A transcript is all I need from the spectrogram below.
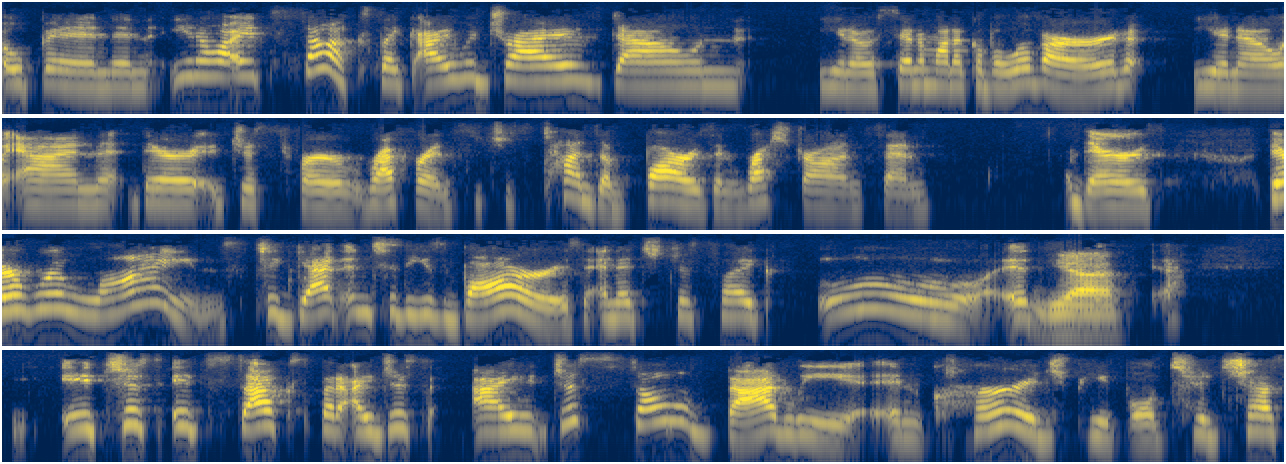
opened and you know it sucks like i would drive down you know santa monica boulevard you know and there just for reference just tons of bars and restaurants and there's there were lines to get into these bars and it's just like oh it's Yeah. it just it sucks but i just i just so badly encourage people to just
